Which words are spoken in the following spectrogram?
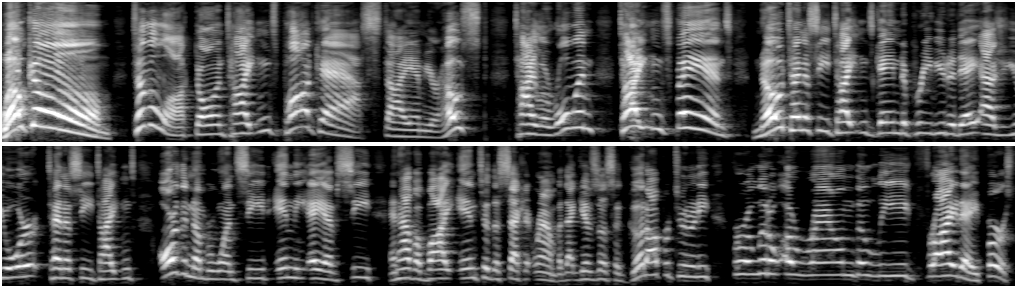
Welcome to the Locked On Titans podcast. I am your host, Tyler Rowland. Titans fans, no Tennessee Titans game to preview today as your Tennessee Titans are the number one seed in the AFC and have a bye into the second round. But that gives us a good opportunity for a little around the league Friday. First,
